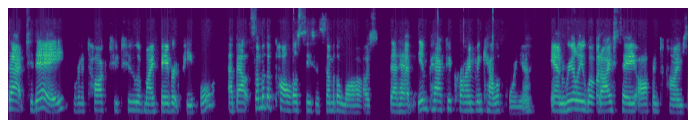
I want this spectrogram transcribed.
that today. We're going to talk to two of my favorite people about some of the policies and some of the laws that have impacted crime in California. And really, what I say oftentimes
